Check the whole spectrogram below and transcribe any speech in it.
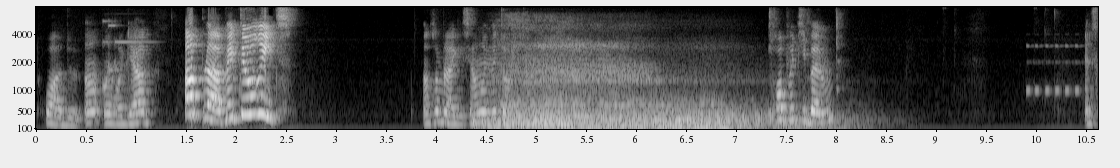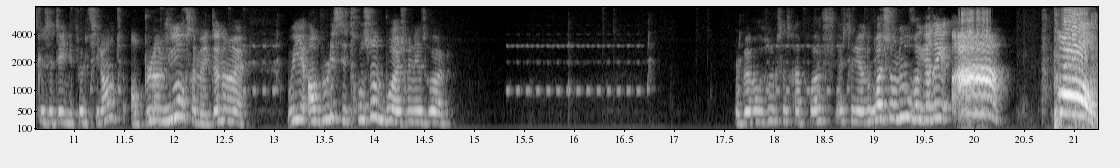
3, 2, 1, on regarde. Hop là, météorite Non, sans blague, c'est vraiment une météorite. Trois petits ballons. Est-ce que c'était une étoile filante? En plein jour, ça m'étonnerait. Oui, en plus, c'est trop sombre pour être une étoile. J'ai pas l'impression que ça se rapproche. Là, ça vient droit sur nous, regardez. Ah Bon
